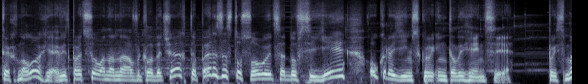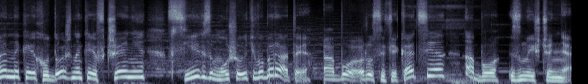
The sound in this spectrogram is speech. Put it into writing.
Технологія, відпрацьована на викладачах, тепер застосовується до всієї української інтелігенції. Письменники, художники, вчені всіх змушують вибирати або русифікація, або знищення.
